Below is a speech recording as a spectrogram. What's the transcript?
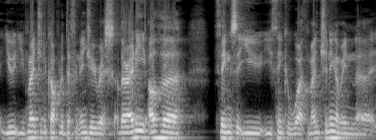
you you've mentioned a couple of different injury risks. Are there any other things that you you think are worth mentioning? I mean, uh,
